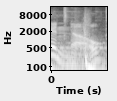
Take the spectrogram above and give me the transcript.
Coming in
